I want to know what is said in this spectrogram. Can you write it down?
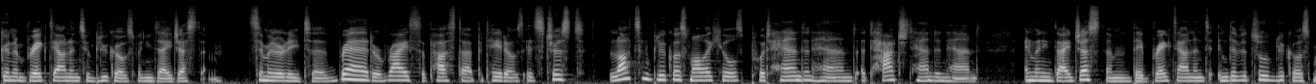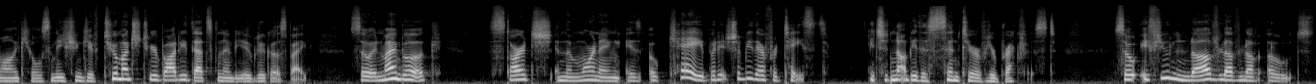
going to break down into glucose when you digest them. Similarly to bread or rice or pasta, potatoes, it's just lots of glucose molecules put hand in hand, attached hand in hand. And when you digest them, they break down into individual glucose molecules. And if you give too much to your body, that's going to be a glucose spike. So in my book, starch in the morning is okay, but it should be there for taste. It should not be the center of your breakfast. So if you love, love, love oats,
